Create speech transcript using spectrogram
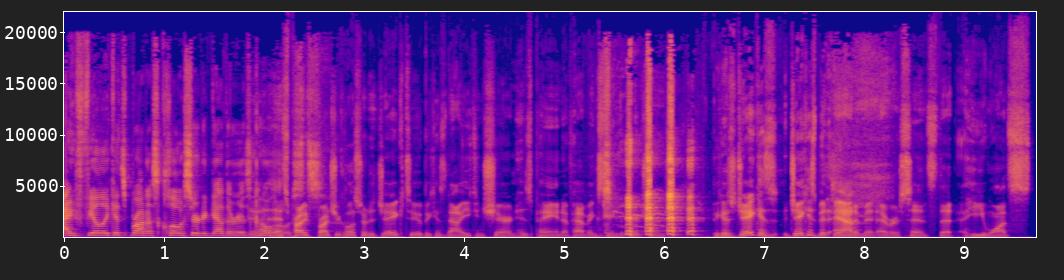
I feel like it's brought us closer together as And co-hosts. it's probably brought you closer to Jake too, because now you can share in his pain of having seen the pictures. because Jake is Jake has been Yeah. adamant ever since that he wants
